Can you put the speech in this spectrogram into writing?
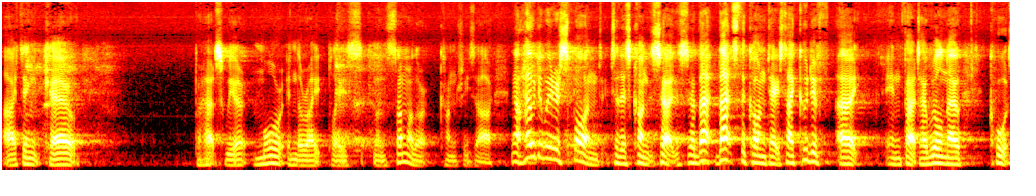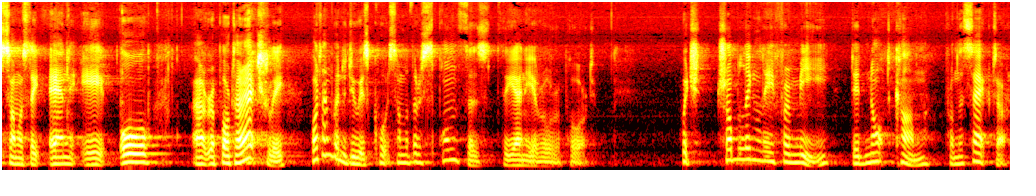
I think uh, Perhaps we are more in the right place than some other countries are. Now, how do we respond to this context? So, that, that's the context. I could have, uh, in fact, I will now quote some of the NAO uh, report. Or actually, what I'm going to do is quote some of the responses to the NAO report, which, troublingly for me, did not come from the sector.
